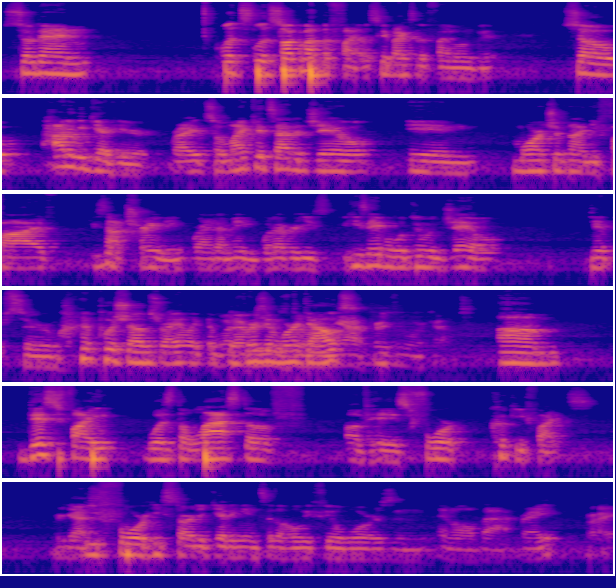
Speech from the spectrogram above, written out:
So then, let's let's talk about the fight. Let's get back to the fight a little bit. So how do we get here, right? So Mike gets out of jail in March of '95. He's not training, right? I mean, whatever he's he's able to do in jail, dips or push-ups, right? Like the, the prison was doing, workouts. Yeah, prison workouts. Um, this fight was the last of of his four cookie fights Yes. before he started getting into the Holyfield Wars and, and all that, right? Right.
